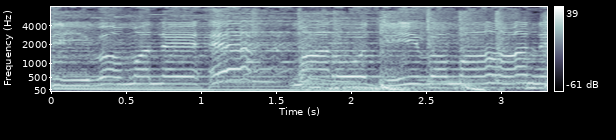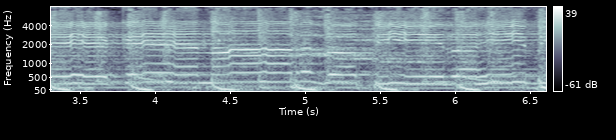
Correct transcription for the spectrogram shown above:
જીવ મને, એ મારો જીવ મને रही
